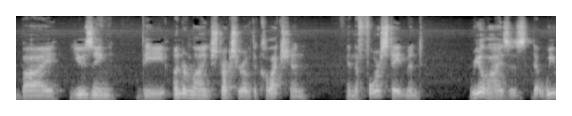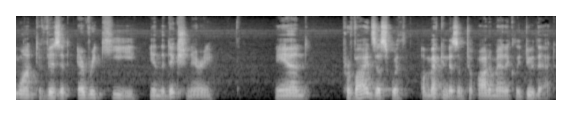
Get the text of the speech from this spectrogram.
by using the underlying structure of the collection and the for statement realizes that we want to visit every key in the dictionary and provides us with a mechanism to automatically do that.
